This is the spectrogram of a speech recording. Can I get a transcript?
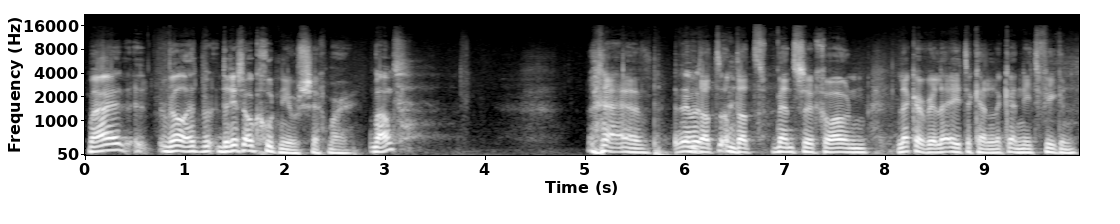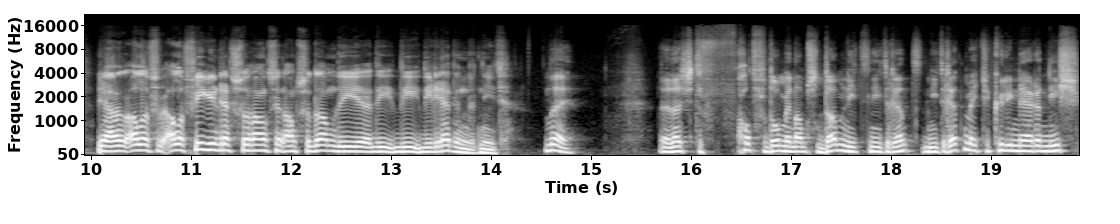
Maar wel, het, er is ook goed nieuws, zeg maar. Want? Omdat, omdat mensen gewoon lekker willen eten kennelijk en niet vegan. Ja, alle, alle vegan restaurants in Amsterdam die, eh, die, die, die redden het niet. Nee. En als je het godverdomme in Amsterdam niet, niet, redt, niet redt met je culinaire niche...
